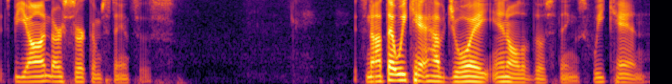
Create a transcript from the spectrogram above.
It's beyond our circumstances. It's not that we can't have joy in all of those things. We can.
